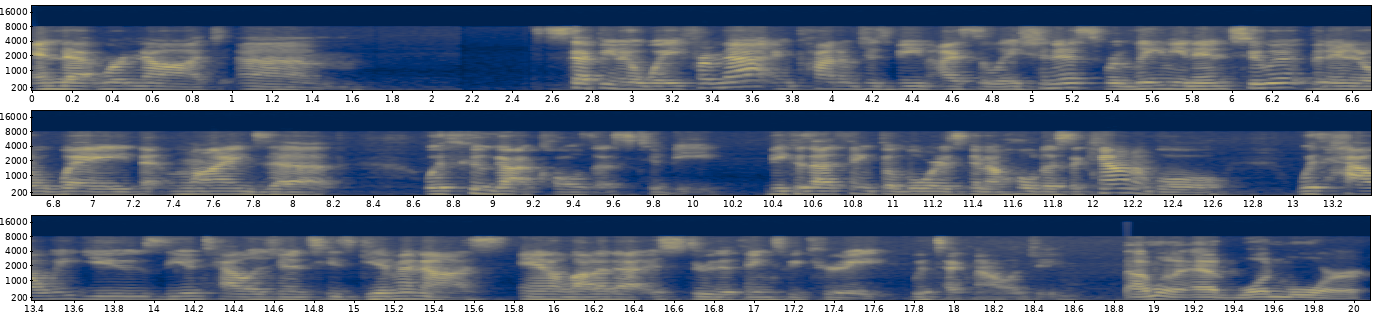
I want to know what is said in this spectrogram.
and that we're not um, stepping away from that and kind of just being isolationists. We're leaning into it, but in a way that lines up with who God calls us to be because I think the Lord is going to hold us accountable with how we use the intelligence He's given us. And a lot of that is through the things we create with technology. I'm going to add one more,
